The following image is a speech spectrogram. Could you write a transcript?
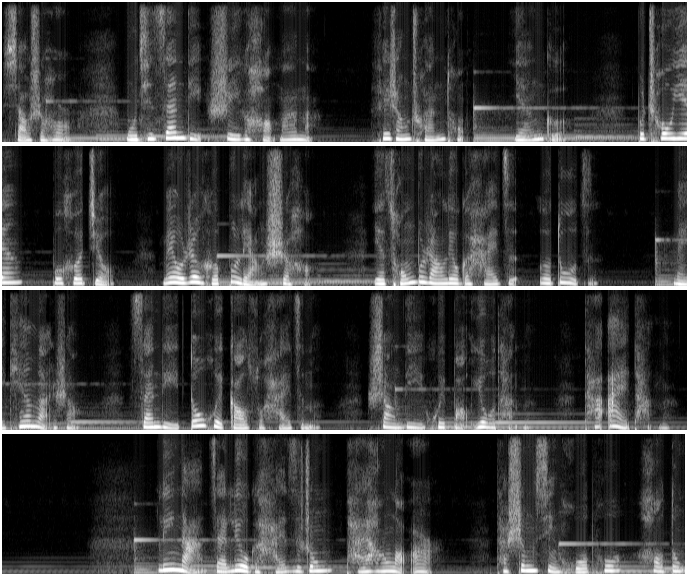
小时候，母亲三弟是一个好妈妈，非常传统、严格，不抽烟、不喝酒，没有任何不良嗜好，也从不让六个孩子饿肚子。每天晚上。三弟都会告诉孩子们，上帝会保佑他们，他爱他们。丽娜在六个孩子中排行老二，她生性活泼好动，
